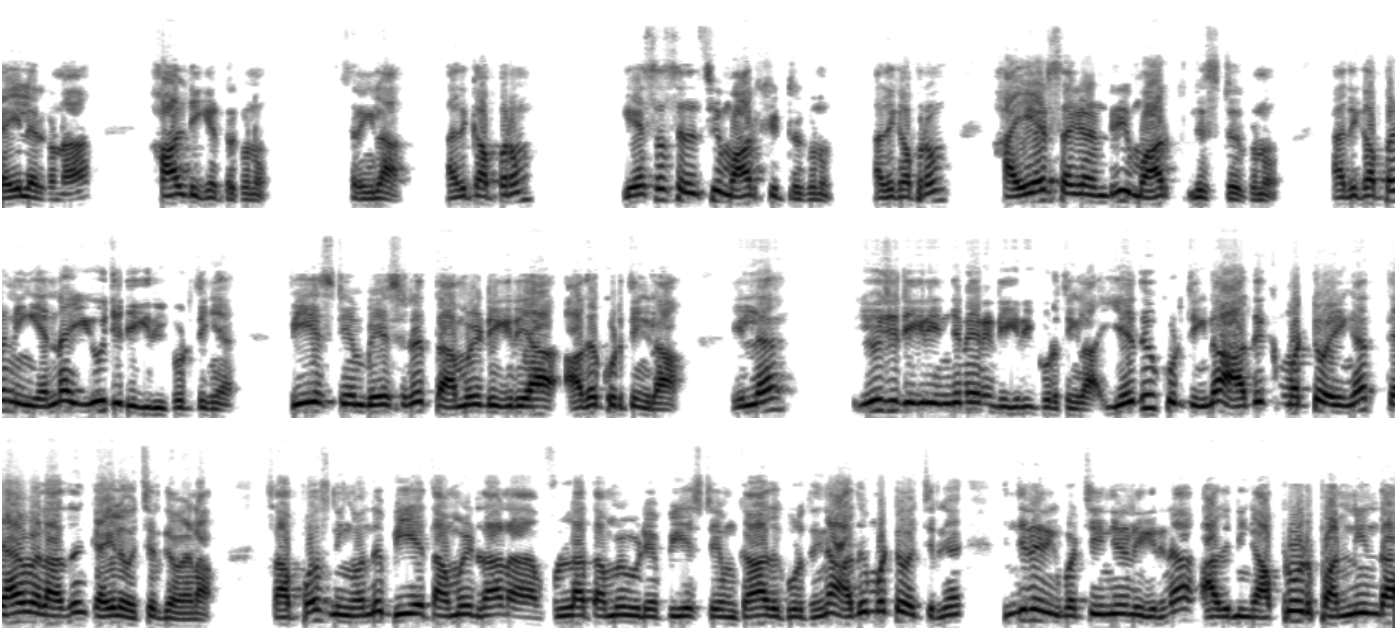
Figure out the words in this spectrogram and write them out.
கையில இருக்கணும்னா ஹால் டிக்கெட் இருக்கணும். சரிங்களா? அதுக்கப்புறம் எஸ்எஸ்எல்சி மார்க் ஷீட் இருக்கணும். அதுக்கப்புறம் ஹையர் செகண்டரி மார்க் லிஸ்ட் இருக்கணும். அதுக்கப்புறம் நீங்க என்ன யூஜி டிகிரி கொடுத்தீங்க? பிஎஸ்டிஎம் பேஸ்டு தமிழ் டிகிரியா அதை கொடுத்தீங்களா? இல்லை யூஜி டிகிரி இன்ஜினியரிங் டிகிரி கொடுத்தீங்களா? எது கொடுத்தீங்களோ அதுக்கு மட்டும் வைங்க. தேவையில்லாததும் கையில் வச்சிருக்க வேணாம். சப்போஸ் நீங்கள் வந்து பிஏ தமிழ் தான் நான் ஃபுல்லாக தமிழ் மீடியம் பிஎஸ்டிஎம்க்கா அது கொடுத்தீங்கன்னா அது மட்டும் வச்சிருங்க. இன்ஜினியரிங் படிச்சு இன்ஜினியரிங் டிகிரினா அது நீங்கள் அப்லோடு பண்ணியிருந்தா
